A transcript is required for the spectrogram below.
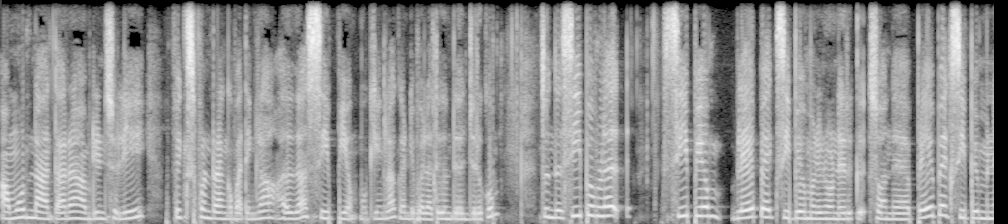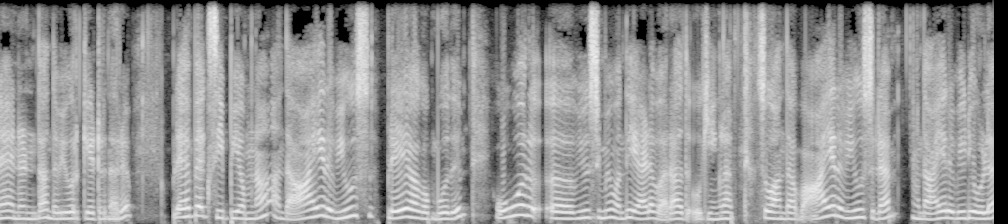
அமௌண்ட் நான் தரேன் அப்படின்னு சொல்லி ஃபிக்ஸ் பண்ணுறாங்க பார்த்தீங்களா அதுதான் சிபிஎம் ஓகேங்களா? கண்டிப்பாக எல்லாத்துக்கும் தெரிஞ்சிருக்கும். ஸோ இந்த சிபிஎம்மில் சிபிஎம் ப்ளேபேக் சிபிஎம் அப்படின்னு ஒன்று இருக்குது ஸோ அந்த ப்ளேபேக் சிபிஎம்னா என்னென்னு தான் அந்த வியூவர் கேட்டிருந்தாரு. ப்ளேபேக் சிபிஎம்னா அந்த ஆயிரம் வியூஸ் ப்ளே ஆகும்போது ஒவ்வொரு வியூஸுமே வந்து ஏட வராது. ஓகேங்களா? ஸோ அந்த ஆயிரம் வியூஸில் அந்த ஆயிரம் வீடியோவில்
